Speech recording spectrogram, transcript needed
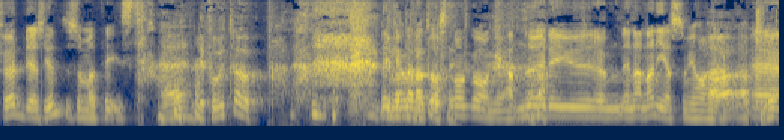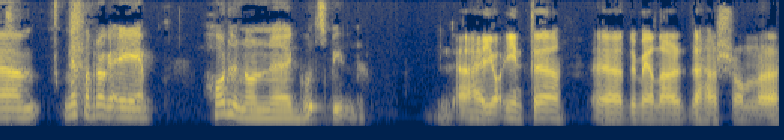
föddes ju inte som ateist. Nej, det får vi ta upp. Det kan vi ta upp avsnitt. någon gång, ja. Nu är det ju eh, en annan gäst som vi har här. Ja, absolut. Eh, nästa fråga är, har du någon eh, gudsbild? Nej, jag inte. Eh, du menar det här som eh,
